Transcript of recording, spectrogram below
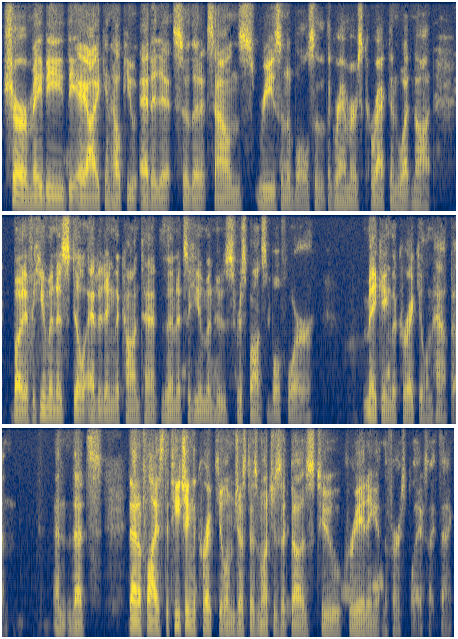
sure, maybe the AI can help you edit it so that it sounds reasonable, so that the grammar is correct and whatnot. But if a human is still editing the content, then it's a human who's responsible for making the curriculum happen. And that's that applies to teaching the curriculum just as much as it does to creating it in the first place, I think.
